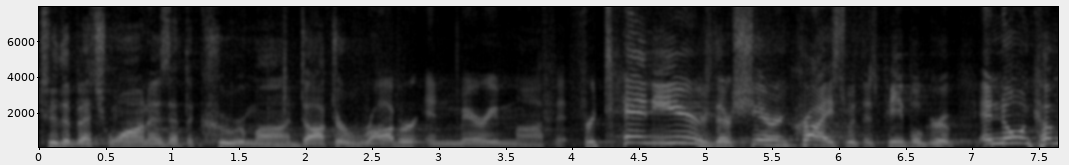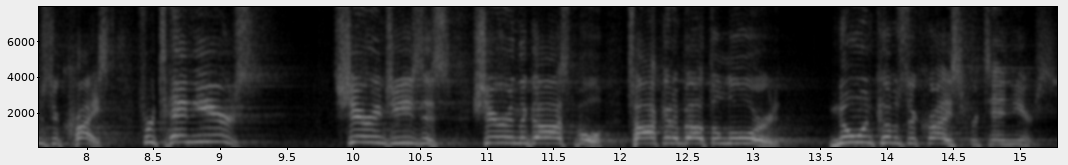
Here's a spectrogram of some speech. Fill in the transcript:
to the Bechuanas at the Kuruman, Dr. Robert and Mary Moffat. For 10 years, they're sharing Christ with this people group, and no one comes to Christ. For 10 years, sharing Jesus, sharing the gospel, talking about the Lord. No one comes to Christ for 10 years.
